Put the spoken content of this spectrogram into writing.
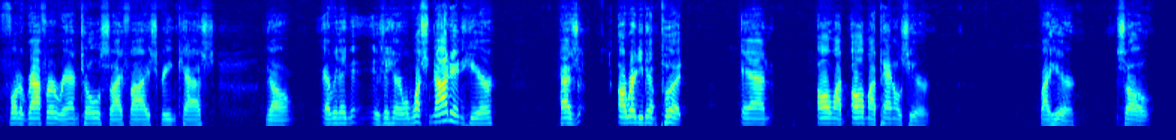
photographer, rental, sci-fi, screencast. You know, everything is in here. Well, what's not in here has already been put, and all my all my panels here, right here. So,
